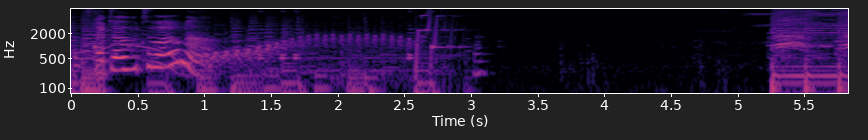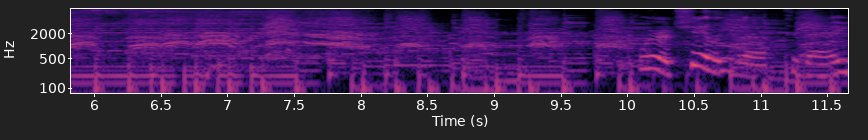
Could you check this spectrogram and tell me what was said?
Let's head over to Mona. We're a cheerleader today.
